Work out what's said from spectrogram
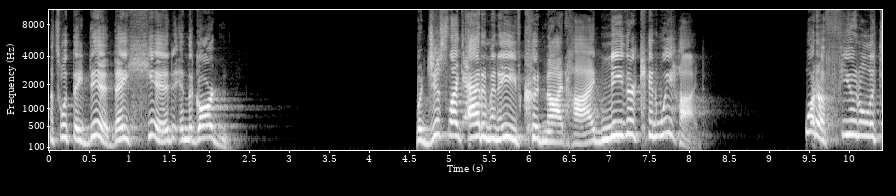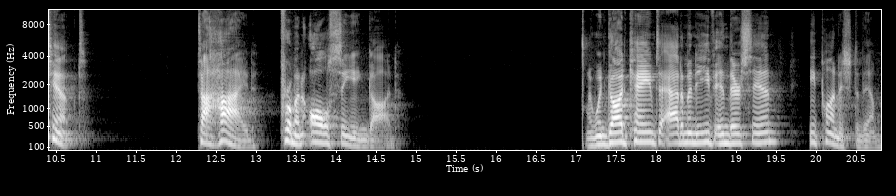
That's what they did. They hid in the garden. But just like Adam and Eve could not hide, neither can we hide. What a futile attempt to hide from an all seeing God. And when God came to Adam and Eve in their sin, he punished them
